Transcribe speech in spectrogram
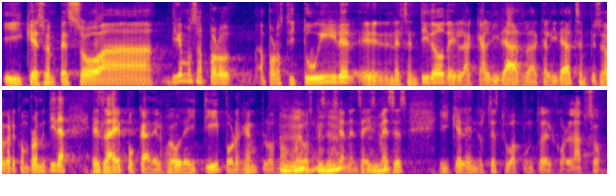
y que eso empezó a, digamos, a, pro- a prostituir el- en el sentido de la calidad. La calidad se empezó a ver comprometida. Es la época del juego de E.T., por ejemplo, ¿no? Juegos que se hacían en seis meses y que la industria estuvo a punto del colapso.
